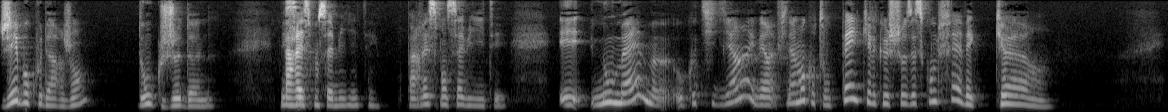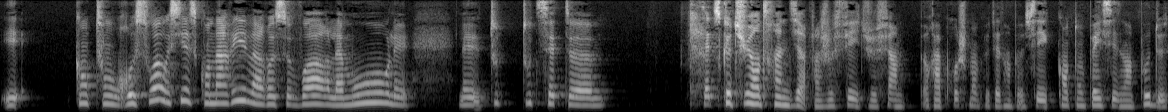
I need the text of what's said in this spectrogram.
J'ai beaucoup d'argent, donc je donne. par responsabilité. Par responsabilité. Et nous-mêmes, au quotidien, eh bien, finalement, quand on paye quelque chose, est-ce qu'on le fait avec cœur? Et quand on reçoit aussi, est-ce qu'on arrive à recevoir l'amour, les, toute cette, euh, Ce que tu es en train de dire, enfin, je fais, je fais un rapprochement peut-être un peu, c'est quand on paye ses impôts, de,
